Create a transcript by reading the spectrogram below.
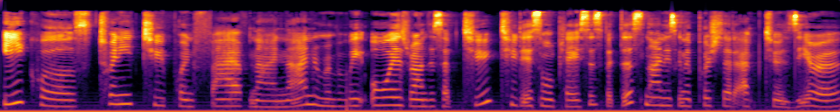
equals 22.599. Remember, we always round this up to two decimal places, but this 9 is going to push that up to a 0.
